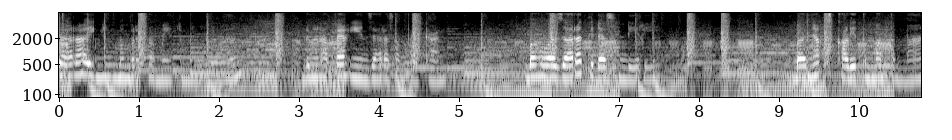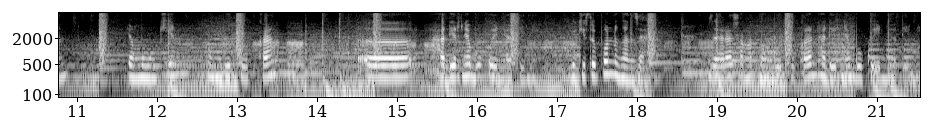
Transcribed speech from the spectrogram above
Zahra ingin membersamai teman-teman dengan apa yang ingin Zahra sampaikan, bahwa Zahra tidak sendiri banyak sekali teman-teman yang mungkin membutuhkan uh, hadirnya buku Inyot ini. Begitupun dengan Zahra. Zahra sangat membutuhkan hadirnya buku Inyot ini.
